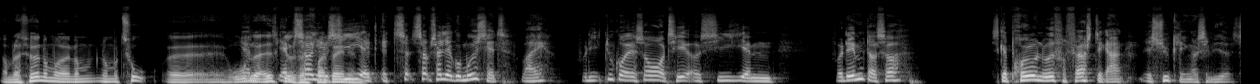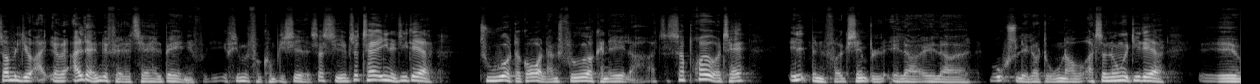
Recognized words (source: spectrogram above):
Nå, men lad os høre nummer, nummer, nummer to øh, rute, der adskiller sig fra Så vil jeg sige, at, at så, så, så vil jeg gå modsat vej. Fordi nu går jeg så over til at sige, jamen, for dem, der så skal prøve noget for første gang med cykling og så videre, så vil jeg, jo, jeg vil aldrig anbefale at tage Albanien, for det er simpelthen for kompliceret. Så siger jeg, så tag en af de der ture, der går langs floder og kanaler. Altså, så prøv at tage Elben for eksempel, eller, eller Mosel eller Donau. Altså nogle af de der øh,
